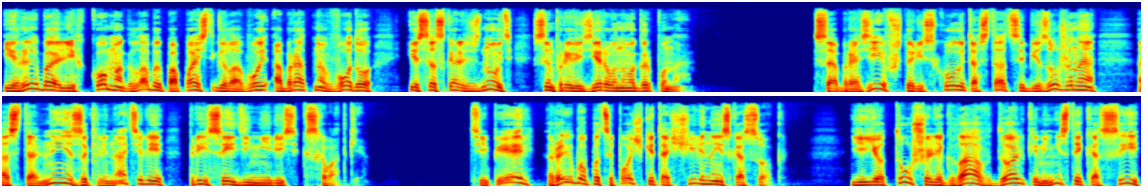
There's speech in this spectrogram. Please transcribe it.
и рыба легко могла бы попасть головой обратно в воду и соскользнуть с импровизированного гарпуна. Сообразив, что рискуют остаться без ужина, остальные заклинатели присоединились к схватке. Теперь рыбу по цепочке тащили наискосок. Ее туша легла вдоль каменистой косы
